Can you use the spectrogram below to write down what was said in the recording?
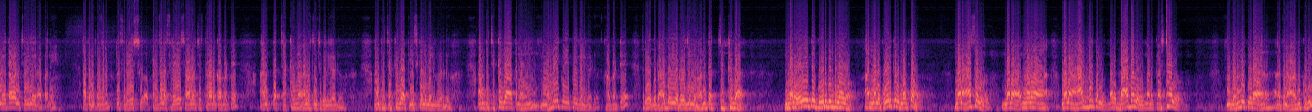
మిగతా వాళ్ళు చేయలేరు ఆ పని. అతను ప్రజల పట్ల శ్రేయస్సు ప్రజల శ్రేయస్సు ఆలోచిస్తున్నాడు కాబట్టి అంత చక్కగా ఆలోచించగలిగాడు. అంత చక్కగా తీసుకెళ్ళగలిగాడు. అంత చక్కగా అతను మమేకం అయిపోగలిగాడు కాబట్టి రేపు రాబోయే రోజుల్లో అంత చక్కగా మనం ఏదైతే కోరుకుంటున్నామో ఆ మన కోరికలు మొత్తం మన ఆశలు మన మన మన ఆర్ద్రతలు మన బాధలు మన కష్టాలు ఇవన్నీ కూడా అతను ఆదుకుని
